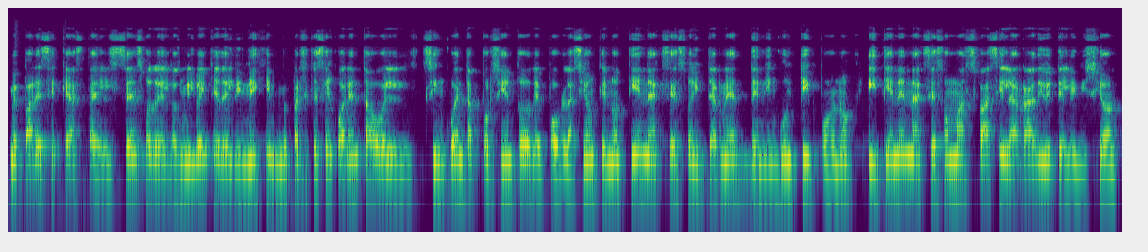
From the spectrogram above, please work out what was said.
me parece que hasta el censo del 2020 del INEGI, me parece que es el 40 o el 50% de población que no tiene acceso a Internet de ningún tipo, ¿no? Y tienen acceso más fácil a radio y televisión.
